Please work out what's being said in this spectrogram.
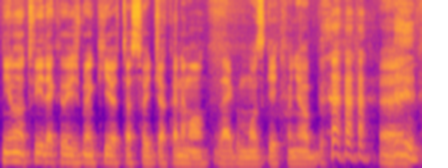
Nyilván ott védekezésben kijött az, hogy Jacka nem a legmozgékonyabb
